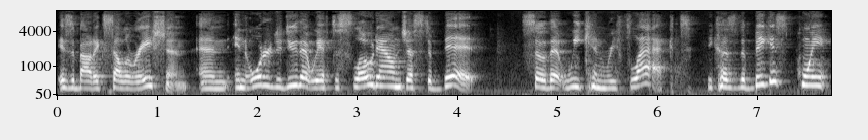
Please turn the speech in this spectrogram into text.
is about acceleration. And in order to do that, we have to slow down just a bit so that we can reflect because the biggest point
